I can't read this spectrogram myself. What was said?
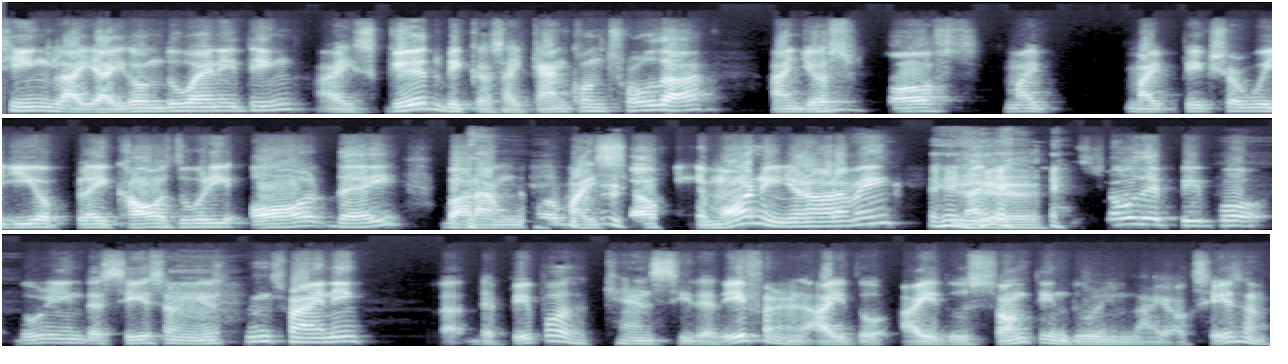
think like I don't do anything, it's good because I can control that and just post my my picture with you play Call of Duty all day, but I'm for myself in the morning. You know what I mean? Like, Yeah. Show the people during the season in spring training. uh, The people can see the difference. I do I do something during my off season.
